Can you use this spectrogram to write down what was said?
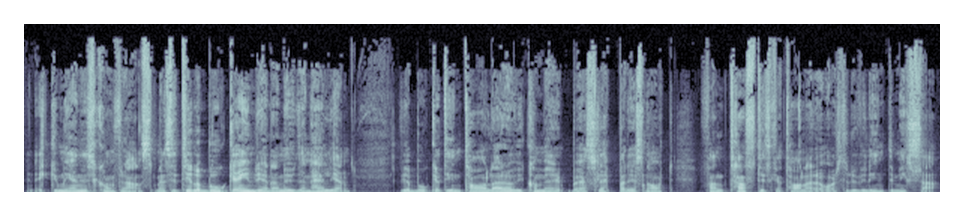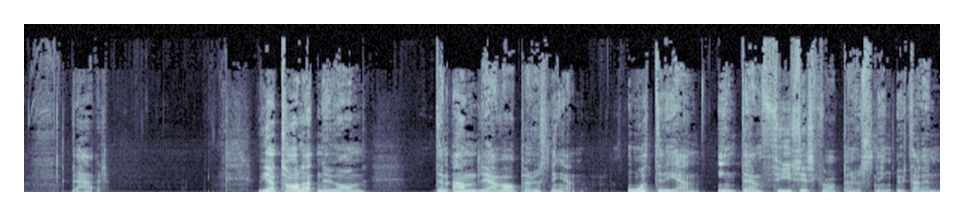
En ekumenisk konferens. Men se till att boka in redan nu den helgen. Vi har bokat in talare och vi kommer börja släppa det snart. Fantastiska talare i år, så du vill inte missa det här. Vi har talat nu om den andliga vapenrustningen. Återigen, inte en fysisk vapenrustning utan en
